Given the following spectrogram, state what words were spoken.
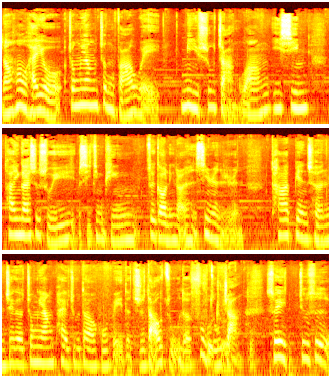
然后还有中央政法委。秘书长王一新，他应该是属于习近平最高领导人很信任的人，他变成这个中央派驻到湖北的指导组的副组长，所以就是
